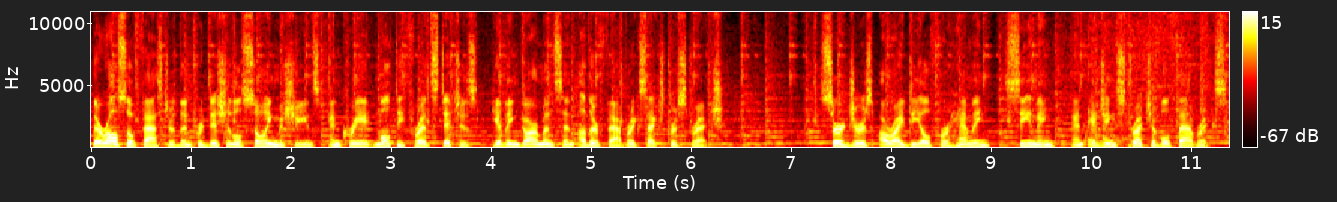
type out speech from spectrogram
They're also faster than traditional sewing machines and create multi-thread stitches, giving garments and other fabrics extra stretch. Sergers are ideal for hemming, seaming, and edging stretchable fabrics.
